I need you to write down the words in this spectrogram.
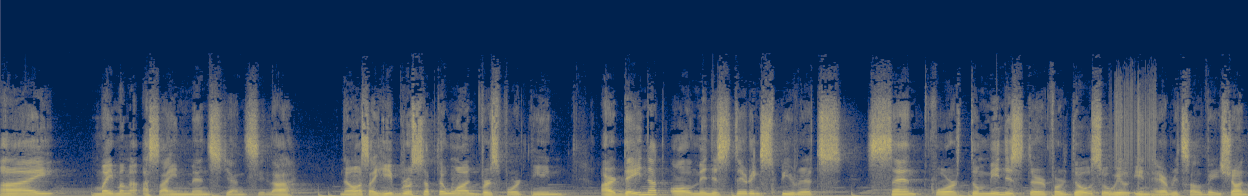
ay may mga assignments yan sila. No? Sa Hebrews chapter 1 verse 14, are they not all ministering spirits sent forth to minister for those who will inherit salvation?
